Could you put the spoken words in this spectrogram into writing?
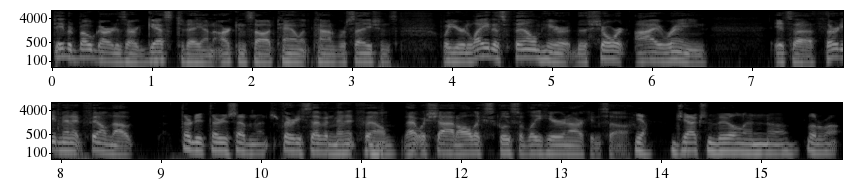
David Bogard is our guest today on Arkansas Talent Conversations. Well, your latest film here, the short Irene, it's a 30 minute film now. 30, 37 minutes. 37 minute film. Mm-hmm. That was shot all exclusively here in Arkansas. Yeah. Jacksonville and, uh, Little Rock.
